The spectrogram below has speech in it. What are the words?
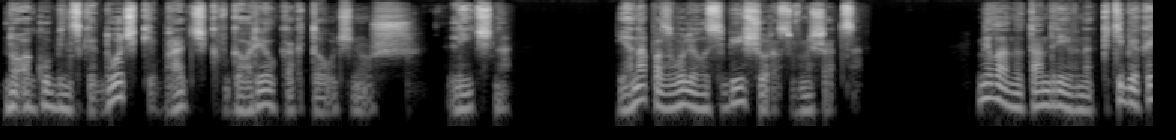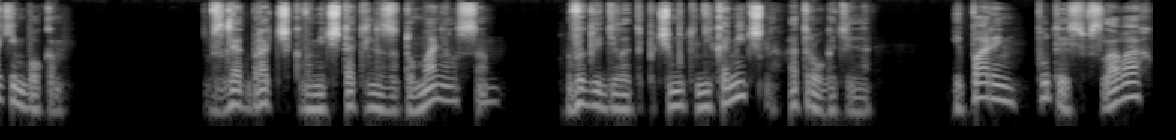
но о губинской дочке братчиков говорил как-то очень уж лично. И она позволила себе еще раз вмешаться. «Милана-то Андреевна, к тебе каким боком?» Взгляд братчикова мечтательно затуманился. Выглядело это почему-то не комично, а трогательно. И парень, путаясь в словах,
